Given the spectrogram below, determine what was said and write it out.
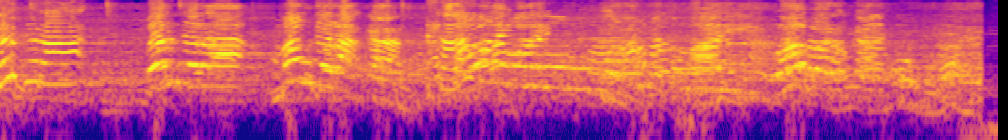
Tergerak, Bergerak, menggerakkan. Assalamualaikum warahmatullahi wabarakatuh.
